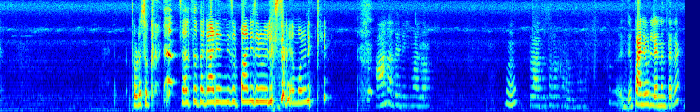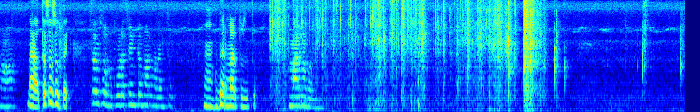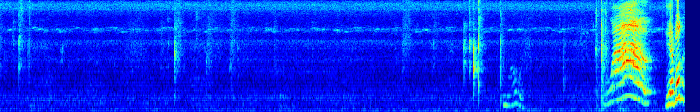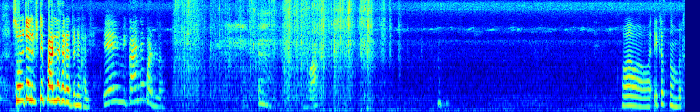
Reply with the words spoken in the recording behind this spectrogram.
थोडस चालतं तर गाड्यांनी पाणी जर उडलं की सगळ्या म्हणून येते हा ना त्या दिवशी माझा? प्लाझो सगळा खराब झाला. पाणी उडल्यानंतर ना? हा. हा तसंच होतंय. चल सोनू थोडा सेंट मार मला आणि चल. हं, धर मार तुझं तू. मार ना बनवून हे बघ सोनूच्या लिपस्टिक पाडल्या सगळ्या तुम्ही खाली. ए मी काय नाही पडलं. वा. वा वा वा एकच नंबर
